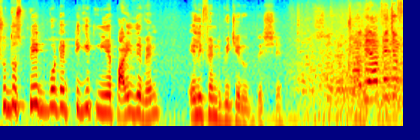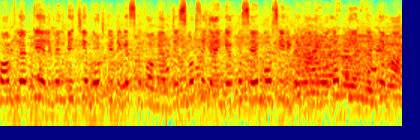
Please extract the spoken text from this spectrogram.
শুধু স্পিড বোটের টিকিট নিয়ে পাড়ি দেবেন এলিফ্যান্ট বিচের উদ্দেশ্যে। अभी आपने जो फॉर्म फिलअप किया एलिफेंट बीच के बोर्ड के टिकट्स के फॉर्म है आप जिस बोट से जाएँगे, आपको सेम बोट से रिटर्न आना होगा तीन घंटे बाद।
